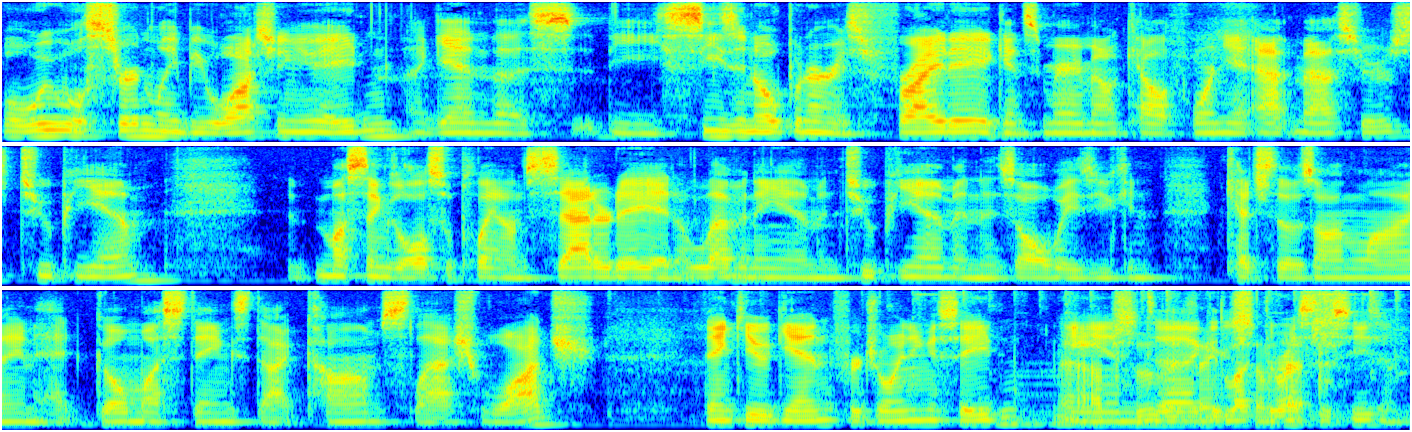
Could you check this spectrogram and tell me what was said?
Well, we will certainly be watching you, Aiden. Again, the, the season opener is Friday against Marymount, California at Masters, 2 p.m. Mustangs will also play on Saturday at 11 a.m. and 2 p.m. And as always, you can catch those online at gomustangs.com slash watch. Thank you again for joining us, Aiden. Yeah, and absolutely. uh, good luck so the rest of the season.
